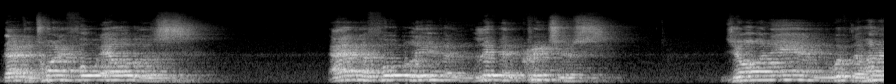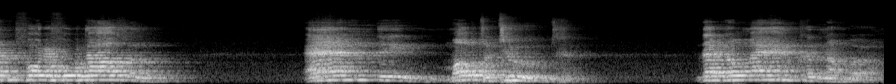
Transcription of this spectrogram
that the 24 elders and the four living, living creatures join in with the 144,000 and the multitude that no man could number,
